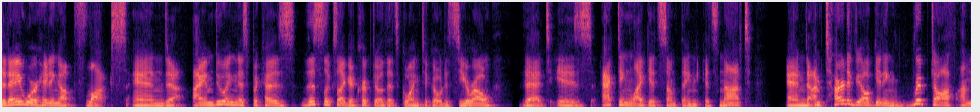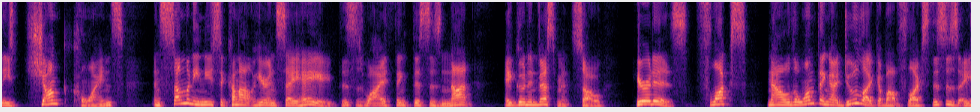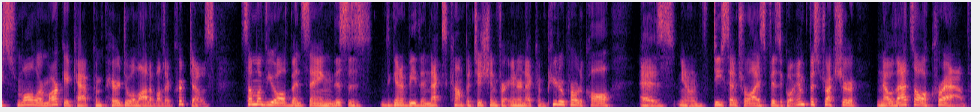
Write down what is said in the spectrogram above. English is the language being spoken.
Today we're hitting up Flux, and uh, I am doing this because this looks like a crypto that's going to go to zero, that is acting like it's something it's not. And I'm tired of y'all getting ripped off on these junk coins. And somebody needs to come out here and say, hey, this is why I think this is not a good investment. So here it is Flux. Now, the one thing I do like about Flux, this is a smaller market cap compared to a lot of other cryptos. Some of you all have been saying this is going to be the next competition for Internet Computer Protocol as, you know, decentralized physical infrastructure. No, that's all crap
